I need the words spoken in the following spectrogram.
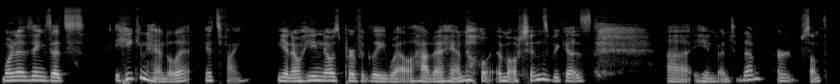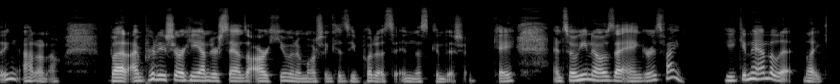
One of the things that's he can handle it. It's fine. You know, he knows perfectly well how to handle emotions because uh, he invented them or something. I don't know. But I'm pretty sure he understands our human emotion because he put us in this condition. Okay. And so he knows that anger is fine. He can handle it. Like,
